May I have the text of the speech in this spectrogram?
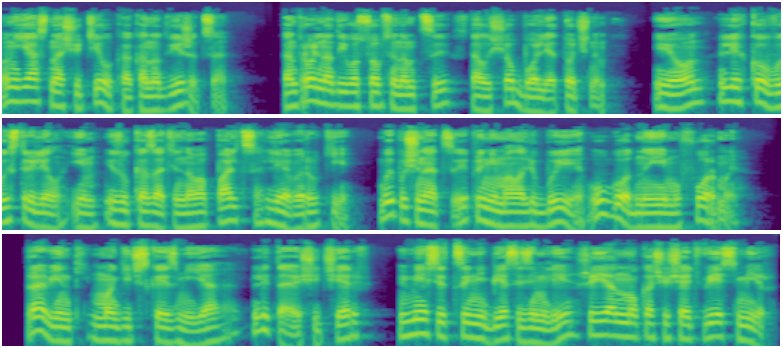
Он ясно ощутил, как оно движется. Контроль над его собственным ци стал еще более точным, и он легко выстрелил им из указательного пальца левой руки. Выпущенная ци принимала любые угодные ему формы. Травинки, магическая змея, летающий червь. В месяце небес и земли Шиян мог ощущать весь мир.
